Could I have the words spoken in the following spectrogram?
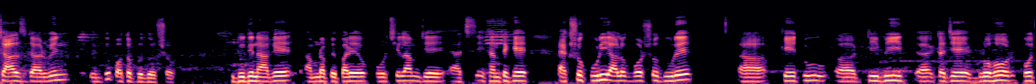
চার্লস ডারউইন কিন্তু পথপ্রদর্শক। দুদিন আগে আমরা পেপারে পড়ছিলাম যে এখান থেকে একশো কুড়ি আলোকবর্ষ দূরে কে টু টিভি একটা যে গ্রহর খোঁজ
